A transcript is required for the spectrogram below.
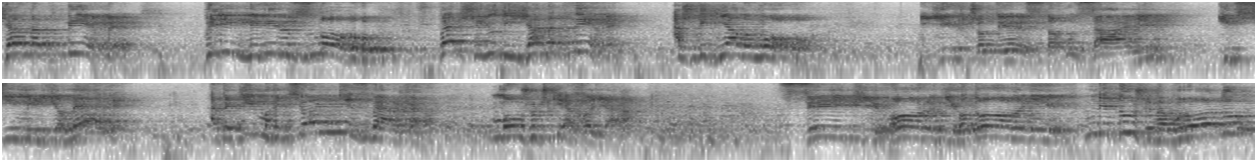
Я над ними. Блін, не вірю знову. Вперше люди я над ними. Аж відняло мову. Їх 400 у залі і всі мільйонери, а такі мацьонькі зверха, мов жучки холєра. Ситі, горді, годовані, не дуже на вроду,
